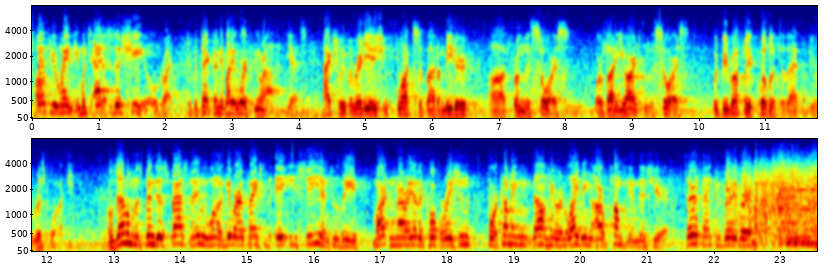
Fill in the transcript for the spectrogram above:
Spent Uh, uranium, which acts yes. as a shield Right. to protect anybody working around it. Yes. Actually, the radiation flux about a meter uh, from the source, or about a yard from the source, would be roughly equivalent to that of your wristwatch. Well, gentlemen, it's been just fascinating. We want to give our thanks to the AEC and to the Martin Marietta Corporation for coming down here and lighting our pumpkin this year. Sir, thank you very, very much.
